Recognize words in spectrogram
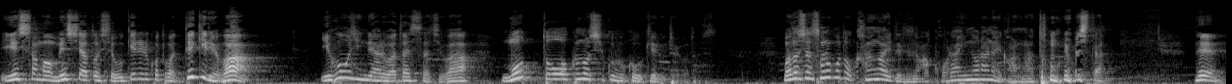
イエス様をメシアとして受け入れることができれば、違法人である私たちは、もっと多くの祝福を受けるということです。私はそのことを考えてですね、あ、これは祈らないかなと思いました。で、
